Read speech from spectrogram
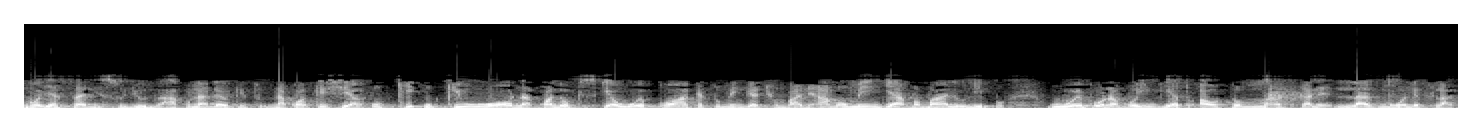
ngoja sasa ni sujudu hakunaga kitu. Na kuhakikishia uki, ukiuona kwanza ukisikia uwepo wake tumeingia chumbani. Ama umeingia hapa mahali ulipo. Uwepo unavyoingia tu automatikali lazima uende flat.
